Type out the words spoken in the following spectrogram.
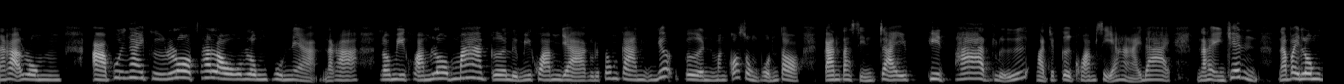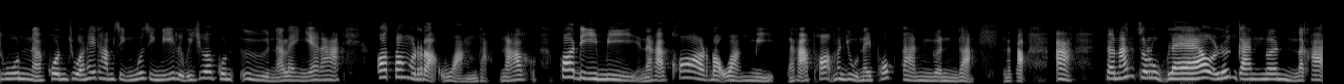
นะคะ อารมณ์ อ่า พูดง่าย ๆ คือโลภ ถ้าเราลงทุนเนี่ยนะคะ เรามีความโลภมากเกิน หรือมีความอยาก หรือต้องการเยอะเกิน มันก็ส่งผลต่อการตัดสินใจผิดพลาด หรืออาจจะเกิดความเสียหายได้นะคะ อย่างเช่น นะ ไปลงทุนนะ คนชวนให้ทำสิ่งนู้นสิ่งนี้ หรือไปเชื่อคนอื่น อะไรอย่างเงี้ยนะคะ ก็ต้องระวังค่ะนะคะ ข้อดีมีนะคะ ข้อระวังมีนะคะ เพราะมันอยู่ในภพการเงินค่ะ นะคะ อ่าฉะนั้นสรุปแล้วเรื่องการเงินนะคะ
